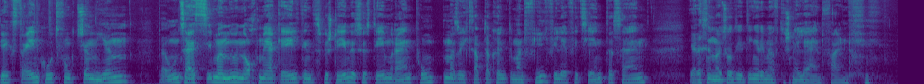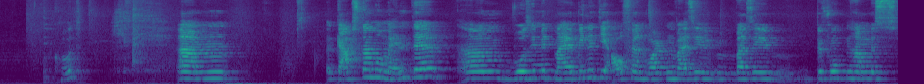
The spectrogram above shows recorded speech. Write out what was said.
die extrem gut funktionieren. Bei uns heißt es immer nur noch mehr Geld in das bestehende System reinpumpen. Also ich glaube, da könnte man viel, viel effizienter sein. Ja, das sind mal so die Dinge, die mir auf die Schnelle einfallen. Gut. Ähm, Gab es da Momente, ähm, wo Sie mit MyAbility aufhören wollten, weil Sie, weil Sie befunden haben, es,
